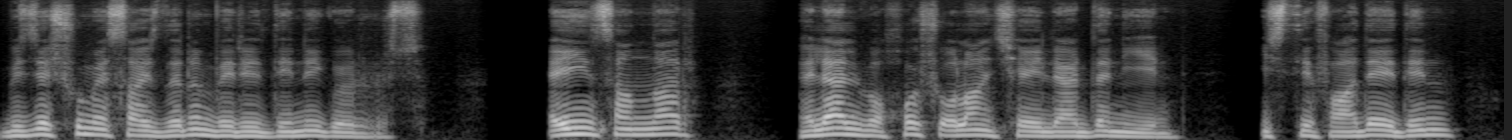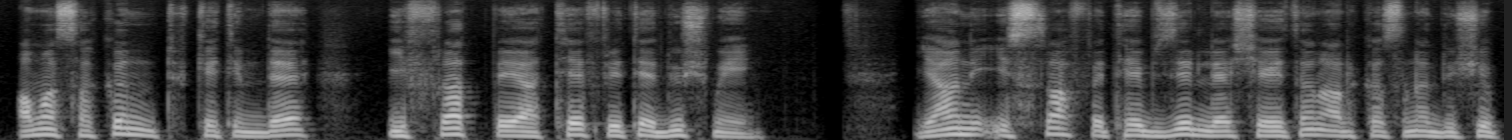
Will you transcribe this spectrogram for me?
bize şu mesajların verildiğini görürüz. Ey insanlar! Helal ve hoş olan şeylerden yiyin, istifade edin ama sakın tüketimde ifrat veya tefrite düşmeyin. Yani israf ve tebzirle şeytan arkasına düşüp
